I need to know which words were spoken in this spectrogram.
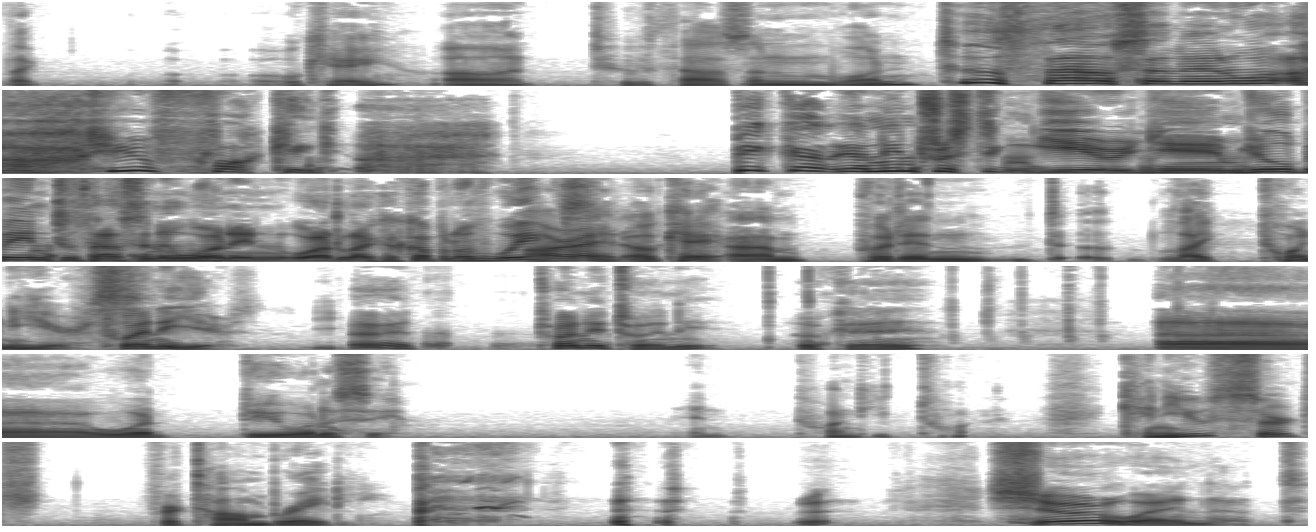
like, okay. Uh, two thousand one. 2001. Ah, you fucking. Pick a, an interesting year, Jim. You'll be in 2001 in what, like a couple of weeks? All right. Okay. Um, put in like twenty years. 20 years. All right. 2020. Okay. Uh, what do you want to see? In twenty twenty. Can you search for Tom Brady? Sure, why not?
